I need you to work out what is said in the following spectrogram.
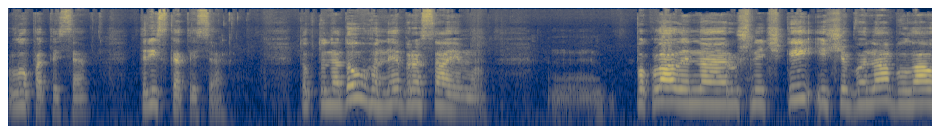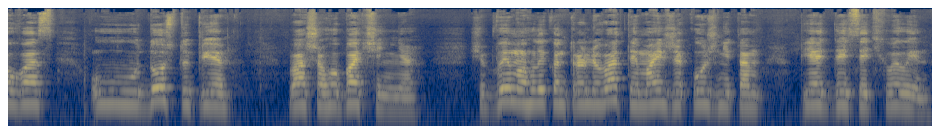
лопатися, тріскатися. Тобто надовго не бросаємо. Поклали на рушнички і щоб вона була у вас у доступі вашого бачення, щоб ви могли контролювати майже кожні там 5-10 хвилин.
